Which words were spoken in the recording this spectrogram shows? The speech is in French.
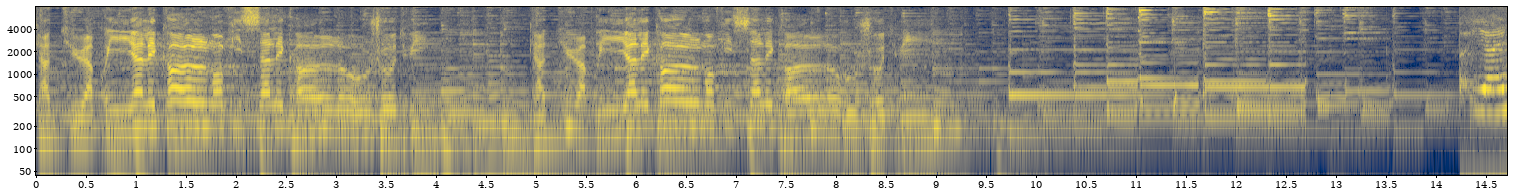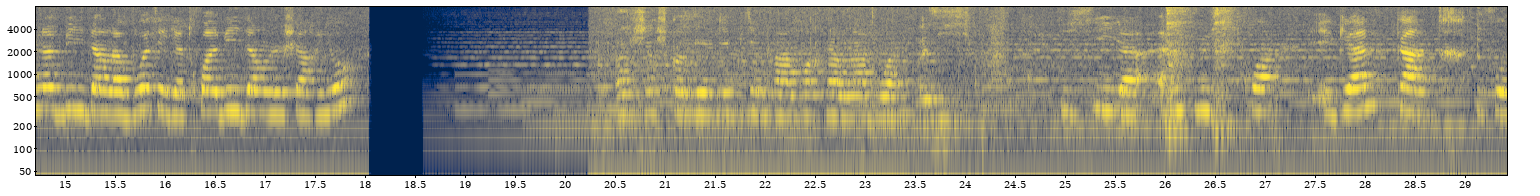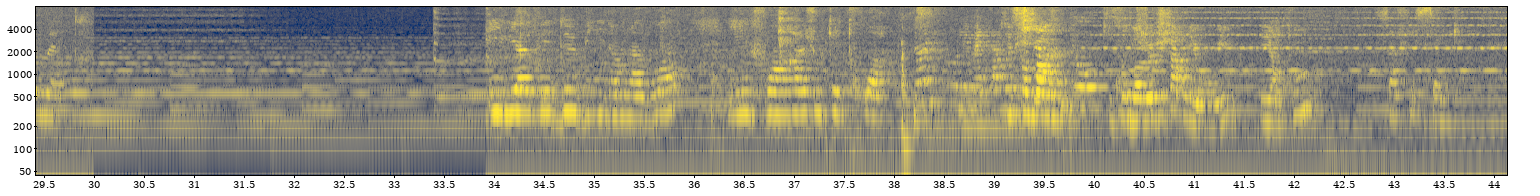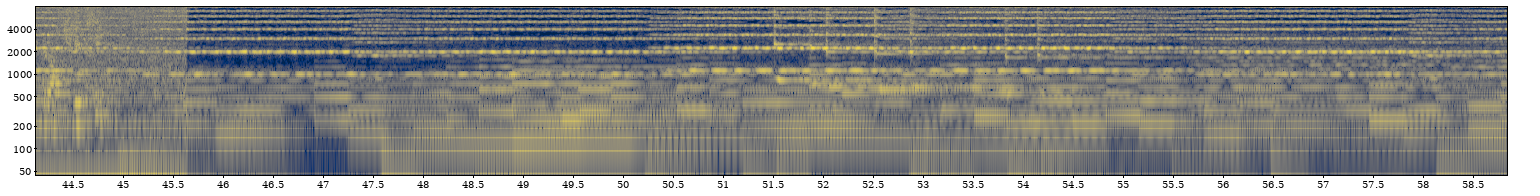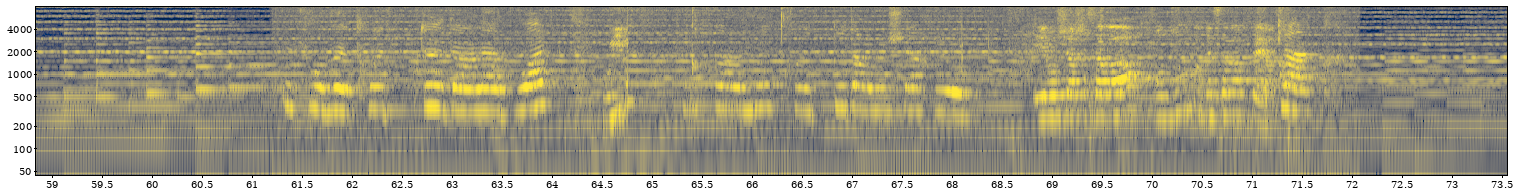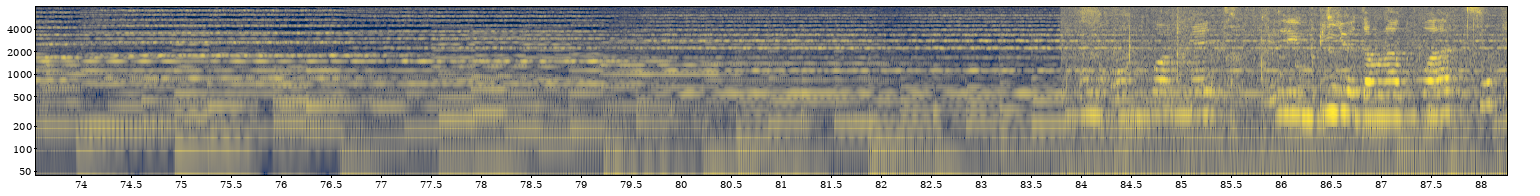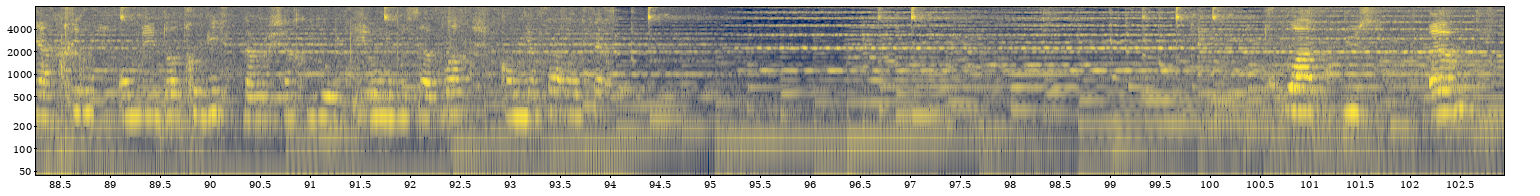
Qu'as-tu appris à l'école, mon fils, à l'école aujourd'hui? Qu'as-tu appris à l'école, mon fils, à l'école aujourd'hui? Il y a une bille dans la boîte et il y a trois billes dans le chariot. On cherche combien de billes on va avoir dans la boîte. Vas-y. Ici, il y a 1 plus 3 égale 4. Il faut mettre. Il y avait deux billes dans la boîte et il faut en rajouter 3. Qui sont, dans, qui sont dans le chariot, oui. Et en tout, Ça fait 5. alors tu écris. Faut mettre 2 dans la boîte. Oui. Il faut mettre 2 dans le chariot. Et on cherche à savoir en tout combien ça va faire. 4. On, on doit mettre les billes dans la boîte et après on met d'autres billes dans le chariot et on veut savoir combien ça va faire. Trois plus 1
